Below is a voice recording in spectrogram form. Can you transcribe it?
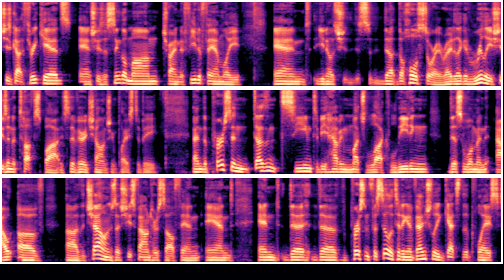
she's got three kids and she's a single mom trying to feed a family and you know she, the the whole story right? Like it really she's in a tough spot. It's a very challenging place to be. And the person doesn't seem to be having much luck leading this woman out of uh, the challenge that she's found herself in. And and the the person facilitating eventually gets to the place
